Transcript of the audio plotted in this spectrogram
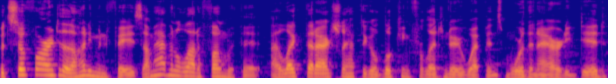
But so far into the honeymoon phase, I'm having a lot of fun with it. I like that I actually have to go looking for legendary weapons more than I already did.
